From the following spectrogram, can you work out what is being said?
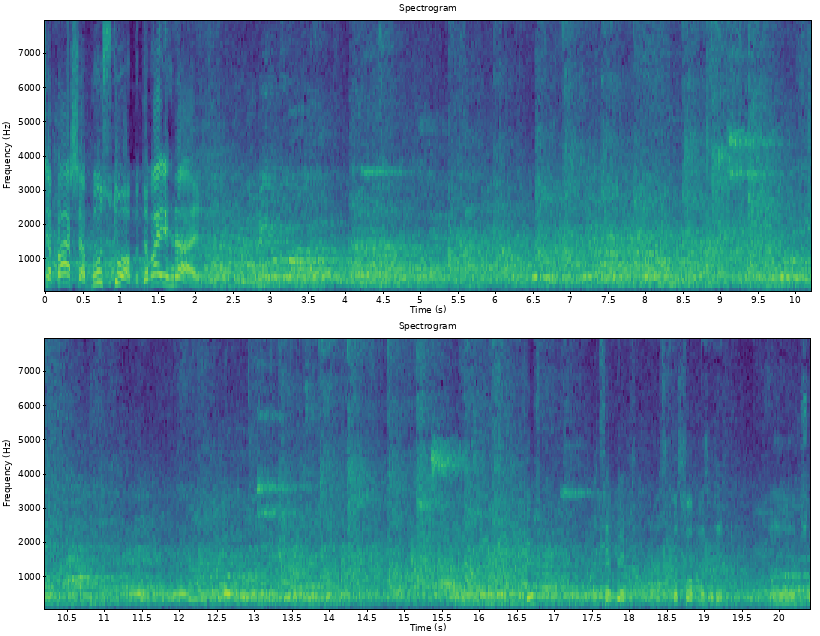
Паша, Паша, був стоп, давай? А це, блядь, способність, блядь, е, що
